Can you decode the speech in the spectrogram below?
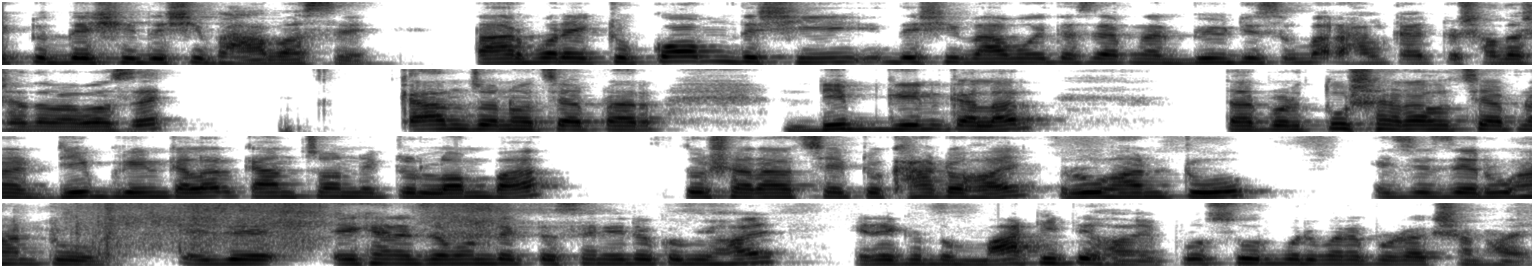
একটু দেশি দেশি ভাব আছে। তারপরে একটু কম দেশি দেশি ভাব হইতেছে আপনার বিউটি সুপার হালকা একটু সাদা সাদা ভাব আছে। কাঞ্চন হচ্ছে আপনার ডিপ গ্রিন কালার তারপর তুষারা হচ্ছে আপনার ডিপ গ্রিন কালার কাঞ্চন একটু লম্বা, তুষারা হচ্ছে একটু খাটো হয়, রুহান টু এই যে যে রুহান টু এই যে এখানে যেমন দেখতেছেন এরকমই হয়, এটা কিন্তু মাটিতে হয়, প্রচুর পরিমাণে প্রোডাকশন হয়,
